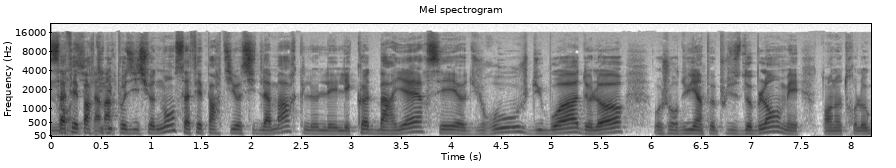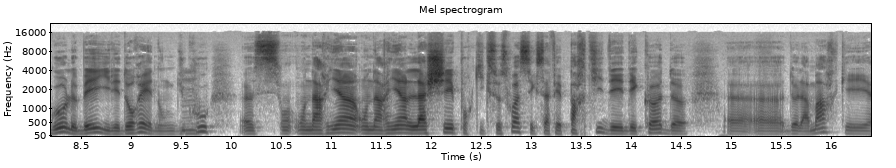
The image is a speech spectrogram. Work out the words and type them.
ça fait partie du positionnement, ça fait partie aussi de la marque. Le- les, les codes barrières, c'est euh, du rouge, du bois, de l'or. Aujourd'hui, un peu plus de blanc, mais dans notre logo, le B, il est doré. Donc du Mm. coup, euh, on n'a rien, on n'a rien lâché pour qui que ce soit. C'est que ça fait partie des, des codes euh, de la marque et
